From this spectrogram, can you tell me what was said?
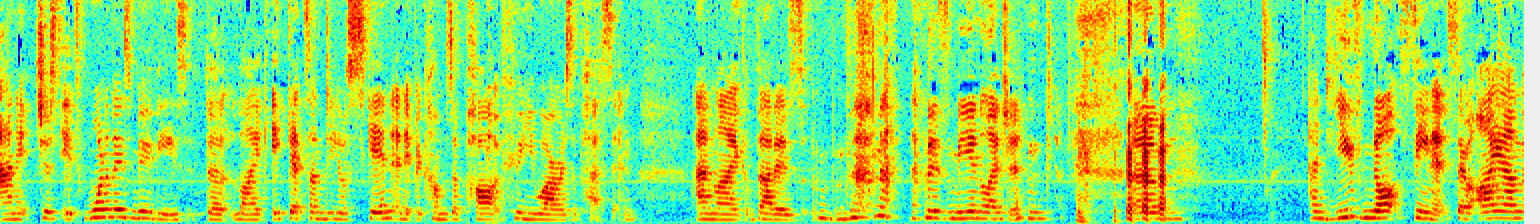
And it just it's one of those movies that like it gets under your skin and it becomes a part of who you are as a person. And like that is that is me in legend. Um, and you've not seen it so i am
